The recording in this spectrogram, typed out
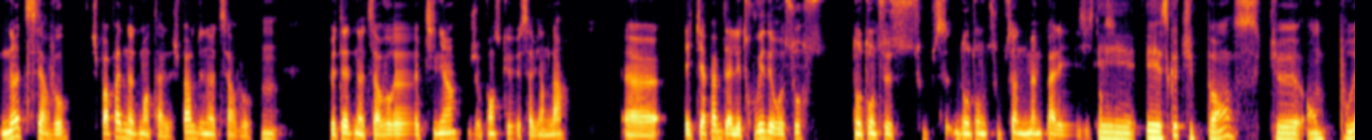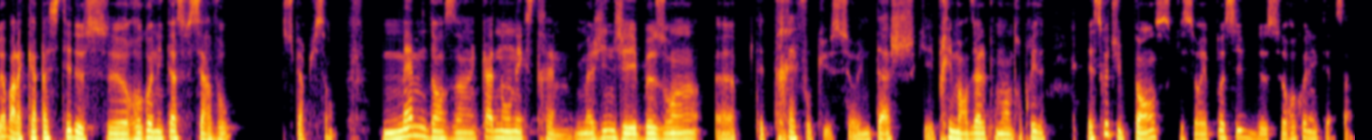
notre cerveau, je ne parle pas de notre mental, je parle de notre cerveau. Mm. Peut-être notre cerveau reptilien, je pense que ça vient de là, euh, est capable d'aller trouver des ressources dont on, ne soupçonne même pas l'existence. Et, est-ce que tu penses qu'on pourrait avoir la capacité de se reconnecter à ce cerveau super puissant, même dans un cas non extrême? Imagine, j'ai besoin euh, d'être très focus sur une tâche qui est primordiale pour mon entreprise. Est-ce que tu penses qu'il serait possible de se reconnecter à ça?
